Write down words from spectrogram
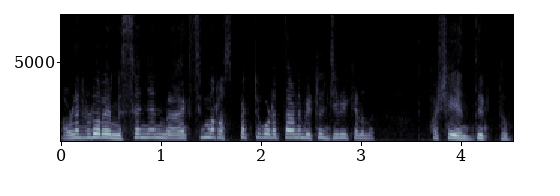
അവളെന്നോട് പറയാം മിസ്സേ ഞാൻ മാക്സിമം റെസ്പെക്റ്റ് കൊടുത്താണ് വീട്ടിൽ ജീവിക്കണത്. പക്ഷേ എന്തിട്ടും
